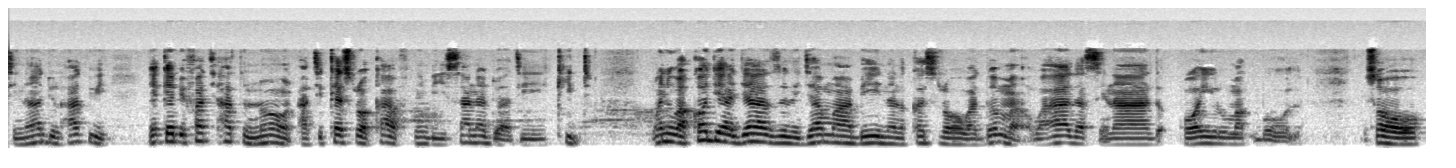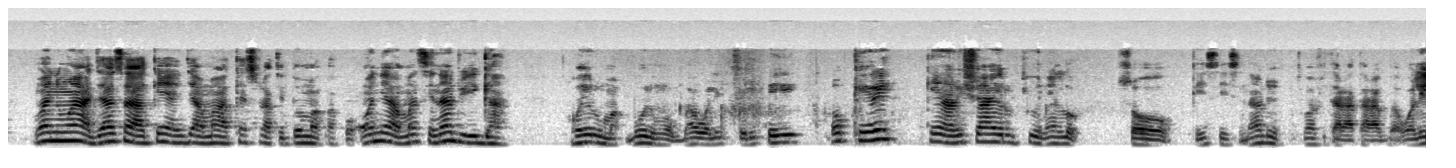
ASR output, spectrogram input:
sinadu al-hadwi gẹ́gẹ́ bí fatihatu nun àti kesro kaf níbi sanadu àti kid. Wọ́n ní wàkọ́dí ajáàzù lè bayna al-kasra wa dhamma wa hadha sinad ghayru maqbul. So wọ́n ní àjázà kéèyàn jámà kesro àti dhamma papọ̀. Wọ́n ní àmọ́ sinadu yìí gan ghayru maqbul wọn ò gbá wọlé torí pé ó kéré kéèyàn rí ṣáírù tí ò ní lò so kìí ṣe sinadu tí wọ́n fi taratara gbà wọlé.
